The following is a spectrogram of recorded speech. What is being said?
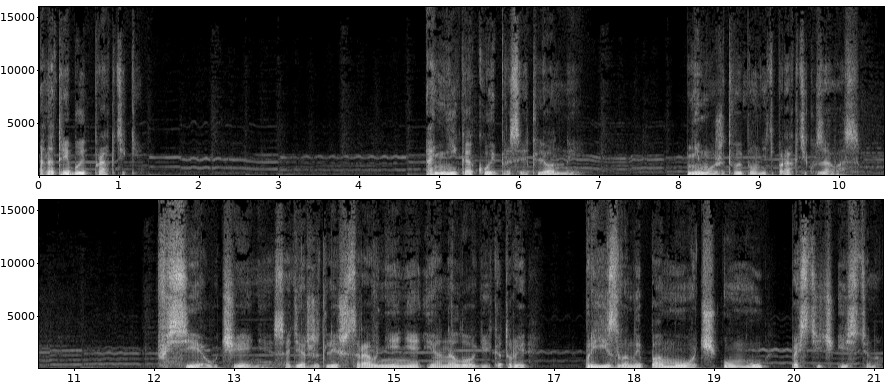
Она требует практики. А никакой просветленный не может выполнить практику за вас. Все учения содержат лишь сравнения и аналогии, которые призваны помочь уму постичь истину.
